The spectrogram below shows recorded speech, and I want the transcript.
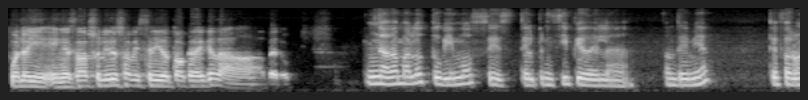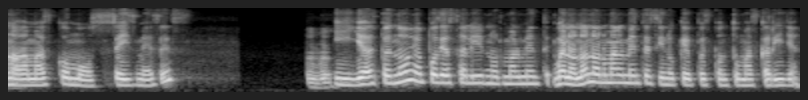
Bueno, ¿y en Estados Unidos habéis tenido toque de queda, pero Nada más lo tuvimos este, el principio de la pandemia, que fueron nada más como seis meses. Y ya después no, ya podía salir normalmente. Bueno, no normalmente, sino que pues con tu mascarilla.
